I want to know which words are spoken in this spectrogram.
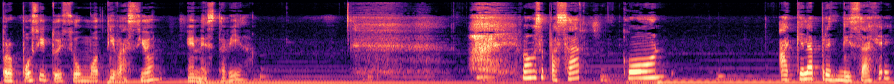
propósito y su motivación en esta vida. vamos a pasar con aquel aprendizaje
